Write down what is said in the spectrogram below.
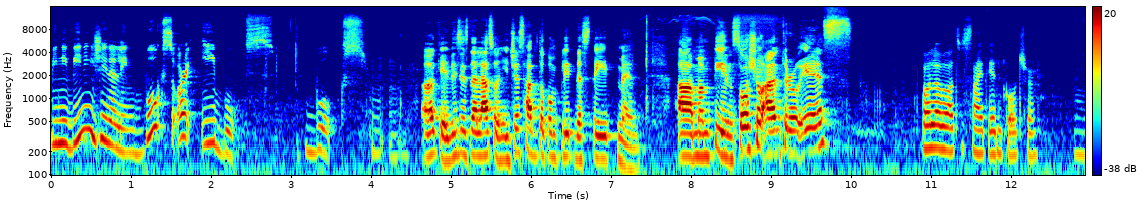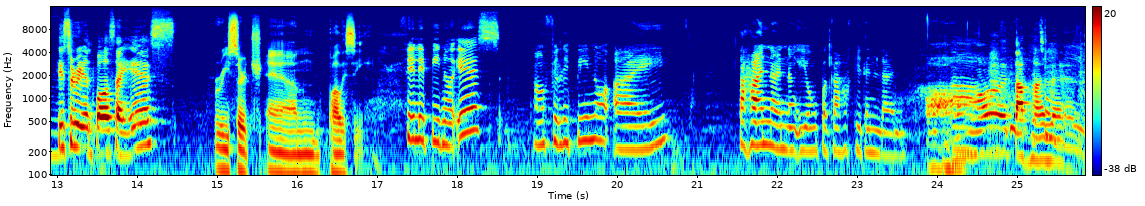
Binibining Ginalyn, books or e-books? Books. Okay, this is the last one. You just have to complete the statement. Uh, Ma'am Tin, social anthro is? All about society and culture. History and pol sci is? Research and policy. Filipino is? Ang Filipino ay tahanan ng iyong pagkakakilanlan. Oh, tahanan.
